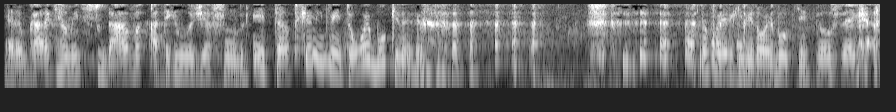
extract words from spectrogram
Era um cara que realmente estudava a tecnologia a fundo. E tanto que ele inventou o e-book, né, cara? Não foi ele que inventou o e-book? Não sei, cara,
